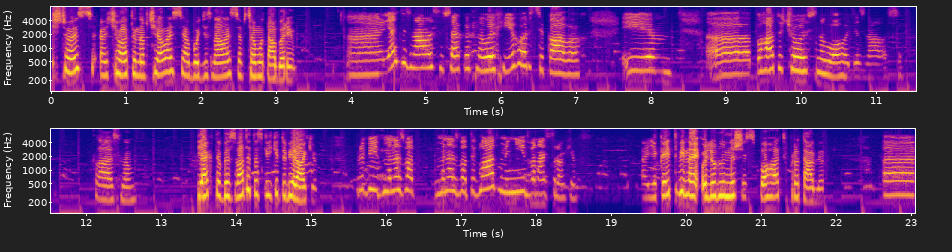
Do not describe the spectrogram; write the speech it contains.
Щось, е, чого ти навчилася або дізналася в цьому таборі? Е, я дізналася всяких нових ігор цікавих і е, багато чогось нового дізналася. Класно. Як тебе звати та скільки тобі років? Привіт, мене звати мене звати Влад, мені 12 років. Який твій найулюбленіший спогад про табір? Е,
